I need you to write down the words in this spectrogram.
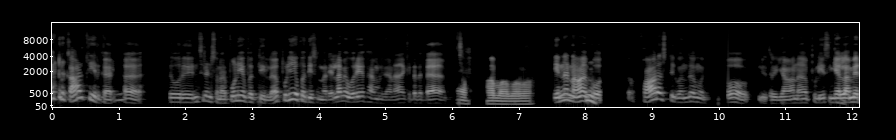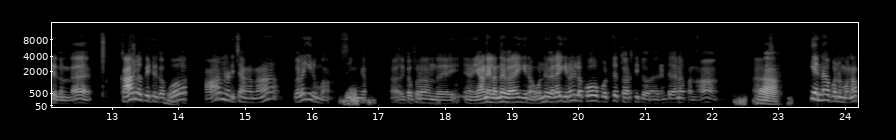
ஆக்டர் கார்த்தி இருக்காருல்ல? இது ஒரு இன்சிடென்ட் சொன்னார். பூனையை பத்தி இல்ல புலியை பத்தி சொன்னார். எல்லாமே ஒரே ஃபேமிலி தானே கிட்டத்தட்ட? என்னன்னா இப்போ ஃபாரஸ்ட்டுக்கு வந்து அவங்க இப்போ இது யானை புலி சிங்கம் எல்லாமே இருக்கும்ல. கார்ல போயிட்டு இருக்கப்போ ஹார்ன் அடிச்சாங்கன்னா விலகிருமா? சிங்கம். அதுக்கப்புறம் அந்த யானையில இருந்தா விலகிரும். ஒண்ணு விலகிரும் இல்ல கோவப்பட்டு துரத்திட்டு வரும். ரெண்டு தானே பண்ணோம். என்ன பண்ணுமானா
